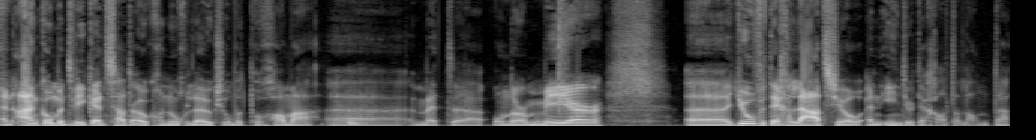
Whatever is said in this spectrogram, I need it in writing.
En aankomend weekend staat er ook genoeg leuks op het programma. eh, met eh, onder meer eh Juve tegen Lazio en Inter tegen Atalanta.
